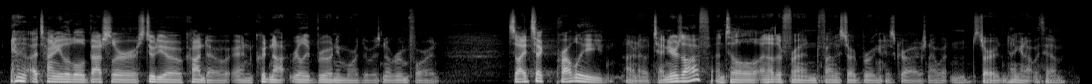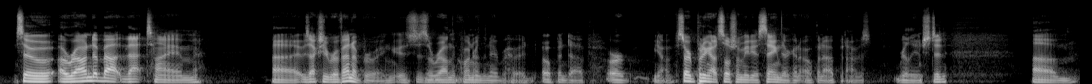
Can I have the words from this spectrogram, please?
a tiny little bachelor studio condo and could not really brew anymore. There was no room for it. So I took probably, I don't know, 10 years off until another friend finally started brewing in his garage and I went and started hanging out with him. So around about that time, uh, it was actually Ravenna Brewing. It was just around the corner of the neighborhood, opened up, or, you know, started putting out social media saying they're going to open up, and I was really interested. Um,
